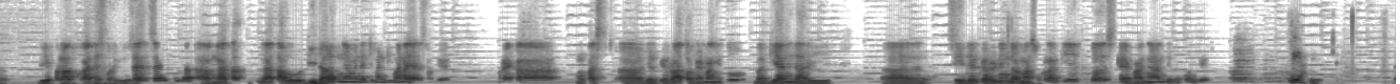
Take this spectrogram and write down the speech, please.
diperlakukannya seperti itu. Saya saya eh, nggak uh, nggak tahu di dalamnya manajemen gimana ya sampai mereka melepas uh, Del Piero atau memang itu bagian dari uh, si Del Piero ini nggak masuk lagi ke skemanya Antino Conte. Uh, iya. Itu.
